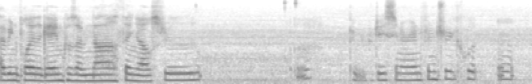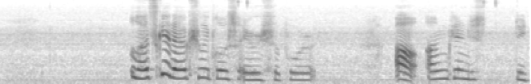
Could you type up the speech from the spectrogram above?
having to play the game because I have nothing else to do. Uh, okay, we're producing our infantry equipment. Let's get actually close air support. Oh, I'm gonna just do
